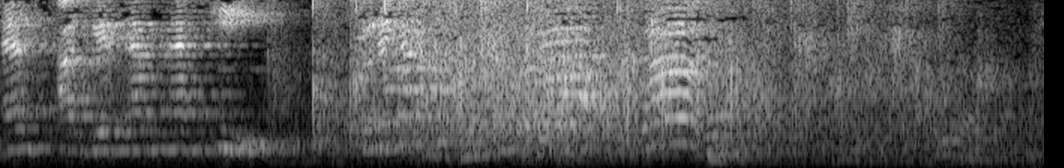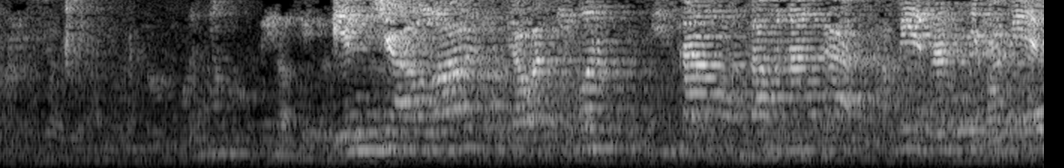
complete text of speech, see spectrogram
SAGMSI. Mereka Insya Allah Jawa Timur bisa kita menangkan. Amin, amin, amin.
